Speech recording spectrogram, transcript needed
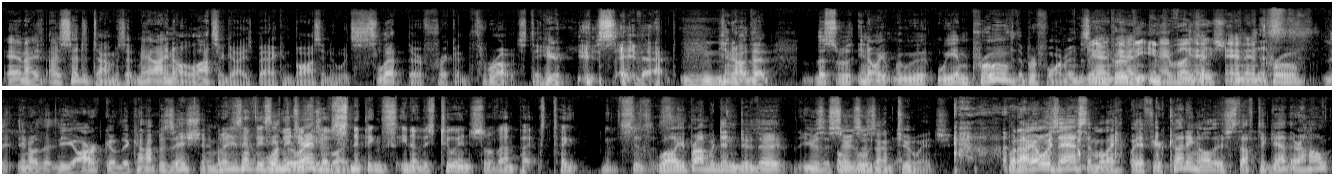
And I, I said to Tom, I said, man, I know lots of guys back in Boston who would slit their frickin' throats to hear you say that. Mm. You know, that this was, you know, we, we improved the performance. We improved the improvisation. And, and, improved, the, you know, the, the arc of the composition. But I just have this image of, of snipping, you know, this two-inch sort of Ampex tape scissors. Well, you probably didn't do the use the scissors on two inch, but I always asked them, like, if you're cutting all this stuff together, how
